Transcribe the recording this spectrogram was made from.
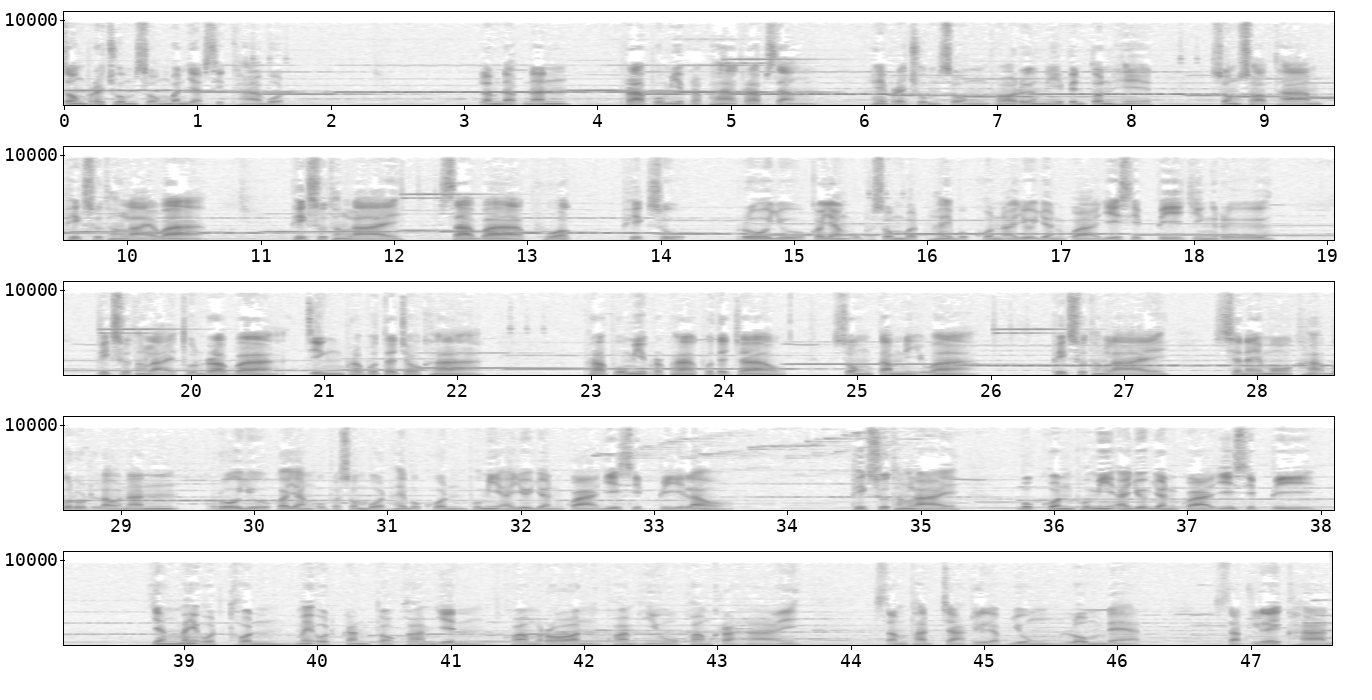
ทรงประชุมสงฆ์บัญญัติสิกขาบทลำดับนั้น พระผู้มีพระภาครับสั่งให้ประชุมสงฆ์เพราะเรื่องนี้เป็นต้นเหตุ ทรงสอบถามภิกษุทั้งหลายว่า ภิกษุทั้งหลาย ทราบว่าพวกภิกษุรู้อยู่ก็ยังอุปสมบทให้บุคคลอายุย่อนกว่า 20 ปีจริงหรือ ภิกษุทั้งหลายทูลรับว่าจริงพระพุทธเจ้าข้าพระผู้มีพระภาคพุทธเจ้า ทรงตำหนิว่า ภิกษุทั้งหลายฉนัยโมฆะบุรุษเหล่านั้น รู้อยู่ก็ยังอุปสมบทให้บุคคลผู้มีอายุย่อนกว่า 20 ปีเล่า ภิกษุทั้งหลาย บุคคลผู้มีอายุย่อนกว่า 20 ปี ยังไม่อดทน ไม่อดกลั้นต่อความเย็น ความร้อน ความหิว ความกระหาย สัมผัสจากเหลือบยุง ลมแดด สัตว์เลื้อยคลาน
